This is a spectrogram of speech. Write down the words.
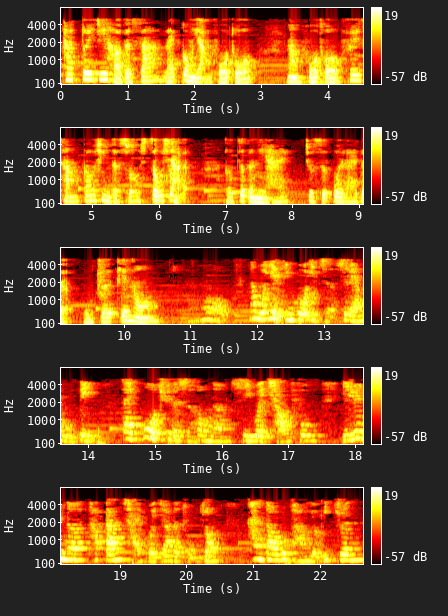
她堆积好的沙来供养佛陀，那佛陀非常高兴的收收下了。而这个女孩就是未来的武则天哦。哦那我也听过一则，是梁武帝在过去的时候呢，是一位樵夫。一日呢，他担柴回家的途中，看到路旁有一尊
